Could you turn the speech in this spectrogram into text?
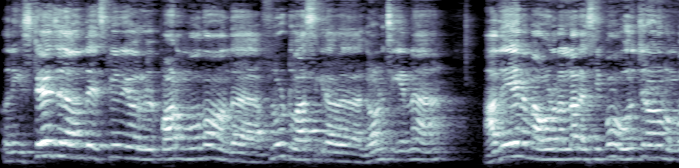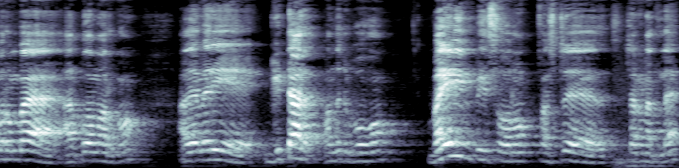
அது நீங்கள் ஸ்டேஜில் வந்து எஸ்பிபி அவர்கள் பாடும்போதும் அந்த ஃப்ளூட் வாசிக்கிறவரை கவனிச்சிங்கன்னா அதே நம்ம அவ்வளோ நல்லா ரசிப்போம். ஒரிஜினலும் ரொம்ப ரொம்ப அற்புதமாக இருக்கும். அதேமாரி கிட்டார் வந்துட்டு போகும். வயலின் பீஸ் வரும் ஃபர்ஸ்ட் சரணத்தில்.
